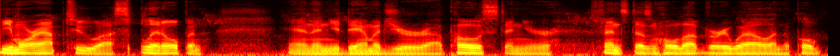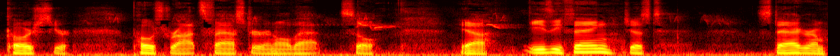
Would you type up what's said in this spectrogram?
be more apt to uh, split open. And then you damage your uh, post and your fence doesn't hold up very well and of course your post rots faster and all that. So yeah, easy thing, just stagger them.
